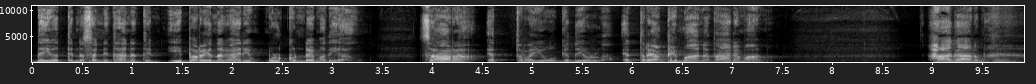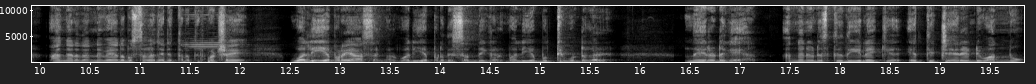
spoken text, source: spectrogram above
ദൈവത്തിന്റെ സന്നിധാനത്തിൽ ഈ പറയുന്ന കാര്യം ഉൾക്കൊണ്ടേ മതിയാകും. സാറ എത്ര യോഗ്യതയുള്ള എത്ര അഭിമാന താരമാണ് ഹാഗാറും അങ്ങനെ തന്നെ വേദപുസ്തക ചരിത്രത്തിൽ. പക്ഷേ വലിയ പ്രയാസങ്ങൾ വലിയ പ്രതിസന്ധികൾ വലിയ ബുദ്ധിമുട്ടുകൾ നേരിടുകയാണ്. അങ്ങനെ ഒരു സ്ഥിതിയിലേക്ക് എത്തിച്ചേരേണ്ടി വന്നു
